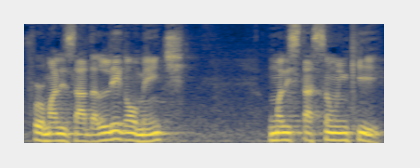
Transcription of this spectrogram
formalizada legalmente, uma licitação em que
